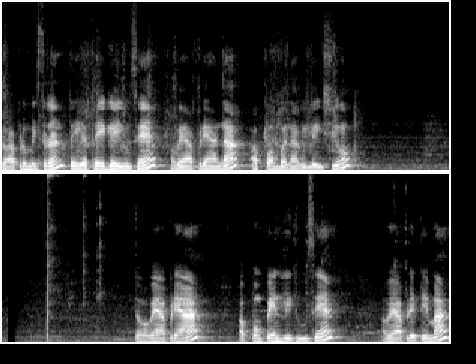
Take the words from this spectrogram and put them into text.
તો આપણું મિશ્રણ તૈયાર થઈ ગયું છે. હવે આપણે આના અપમ બનાવી લઈશું. તો હવે આપણે આ અપમ પેન લીધું છે. હવે આપણે તેમાં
